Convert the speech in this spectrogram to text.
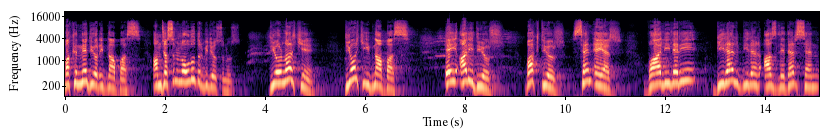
Bakın ne diyor İbn Abbas? Amcasının oğludur biliyorsunuz. Diyorlar ki, diyor ki İbn Abbas, ey Ali diyor, bak diyor sen eğer valileri birer birer azledersen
